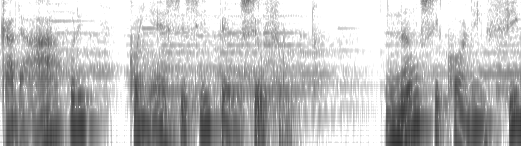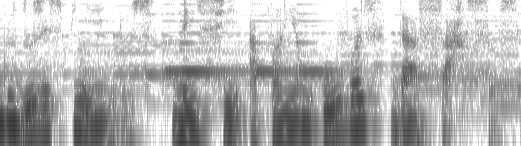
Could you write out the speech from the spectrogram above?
Cada árvore conhece-se pelo seu fruto. Não se colhem figos dos espinheiros, nem se apanham uvas das sarças.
